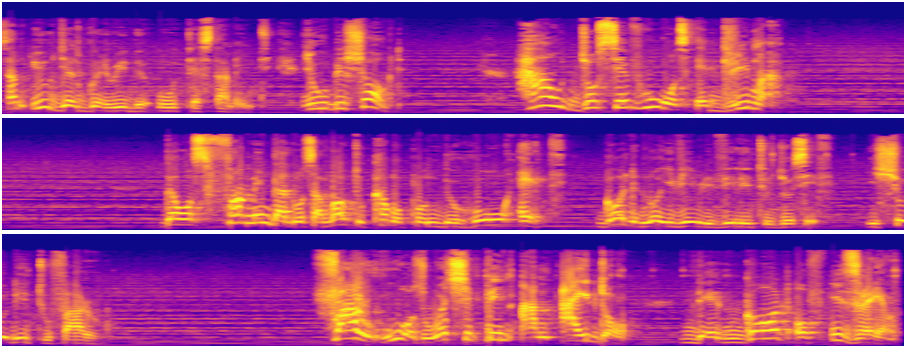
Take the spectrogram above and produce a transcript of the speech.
some you just go and read the Old Testament. You will be shocked how Joseph, who was a dreamer, there was famine that was about to come upon the whole earth. God did not even reveal it to Joseph. He showed it to Pharaoh. Pharaoh, who was worshiping an idol, the God of Israel.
